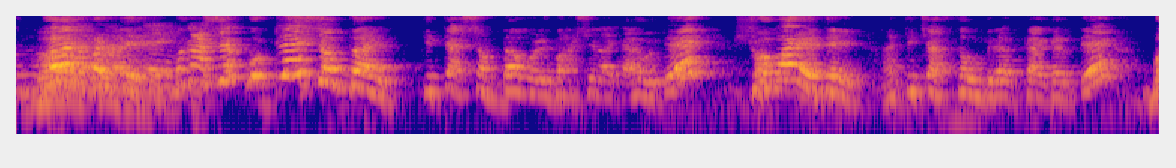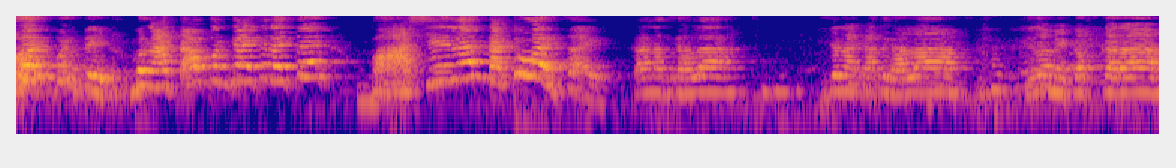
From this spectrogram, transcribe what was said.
भर पडते. मग असे कुठले शब्द आहेत की त्या शब्दामुळे भाषेला काय होते? शोभा येते. आणि तिच्या सौंदर्यात काय करते? भर पडते. मग आता आपण काय करायचंय? भाषेला नटवायचं आहे कानात घाला. तिच्या नाकात घाला. तिला मेकअप करा.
